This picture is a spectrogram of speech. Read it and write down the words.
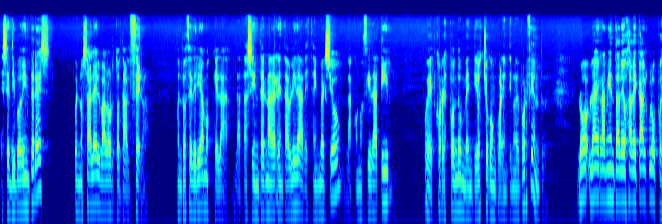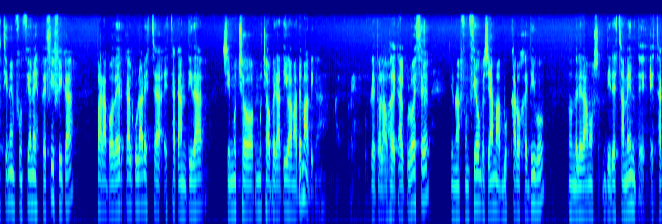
ese tipo de interés, pues nos sale el valor total cero. Pues entonces diríamos que la tasa interna de rentabilidad de esta inversión, la conocida TIR, pues corresponde a un 28,49%. Las herramientas de hoja de cálculo pues tienen funciones específicas para poder calcular esta, esta cantidad sin mucho, mucha operativa matemática. Pues, en concreto, la hoja de cálculo Excel tiene una función que se llama buscar objetivo, donde le damos directamente esta,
